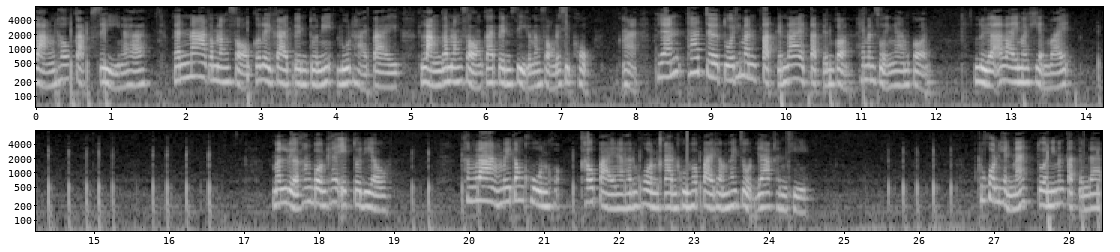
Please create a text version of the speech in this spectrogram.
หลังเท่ากับสี่นะคะงั้นหน้ากำลังสองก็เลยกลายเป็นตัวนี้รูทหายไป หลังกำลังสองกลายเป็นสี่กำลังสองได้สิบหกอะเพราะฉะนั้นถ้าเจอตัวที่มันตัดกันได้ตัดกันก่อน ให้มันสวยงามก่อน เหลืออะไรมาเขียนไว้ มันเหลือข้างบนแค่ x ตัวเดียว ข้างล่างไม่ต้องคูณเข้าไปนะคะ ทุกคนการคูณเข้าไปทำให้โจทย์ยากทันที ทุกคนเห็นไหมตัวนี้มันตัดกันได้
